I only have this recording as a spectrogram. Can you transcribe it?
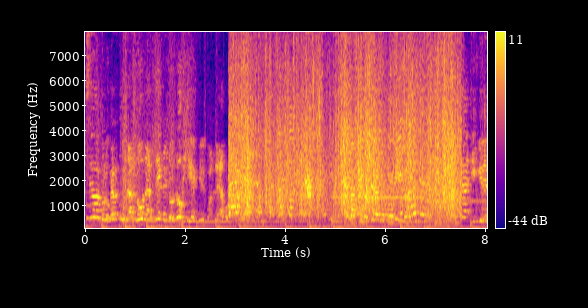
Se va a colocar una lona tecnológica que le da por. Y que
